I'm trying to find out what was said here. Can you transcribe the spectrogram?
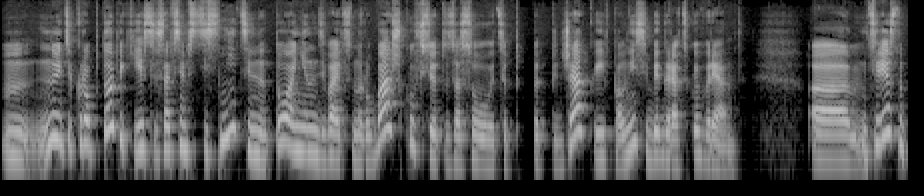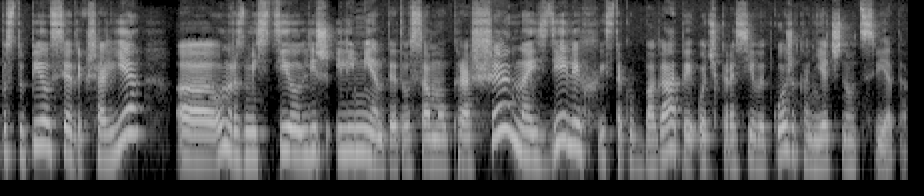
Ну, эти кроп-топики, если совсем стеснительно, то они надеваются на рубашку, все это засовывается под пиджак, и вполне себе городской вариант. А, интересно поступил Седрик Шалье. А, он разместил лишь элементы этого самого краше на изделиях из такой богатой, очень красивой кожи коньячного цвета.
